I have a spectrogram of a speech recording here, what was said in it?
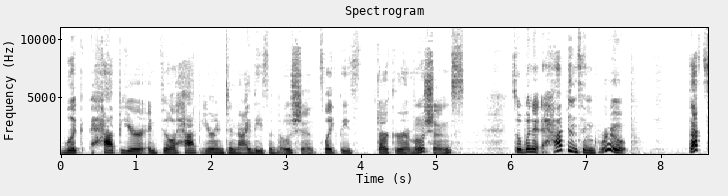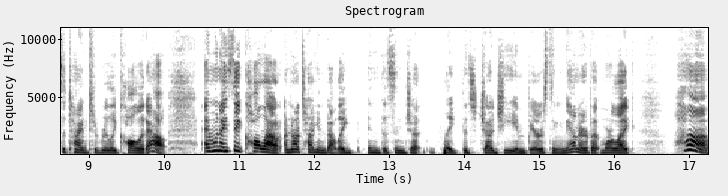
look happier and feel happier and deny these emotions like these darker emotions so when it happens in group that's the time to really call it out. And when I say call out, I'm not talking about like in this inju- like this judgy, embarrassing manner, but more like, huh,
